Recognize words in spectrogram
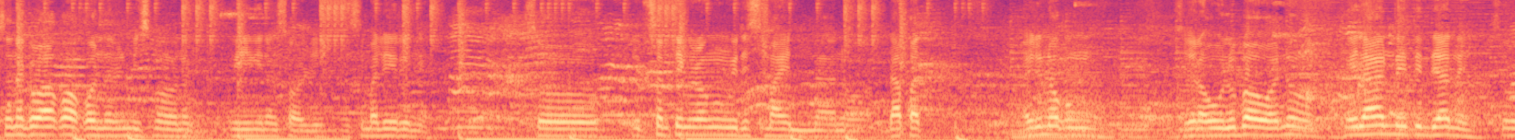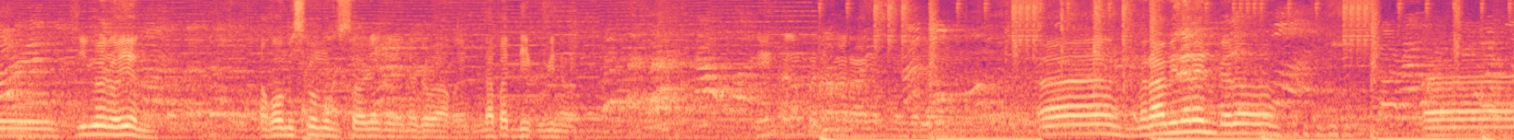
sa nagawa ko ako na rin mismo naghihingi ng sorry kasi mali rin eh. So, if something wrong with his mind na ano, dapat I don't know kung sira ulo ba o ano, kailangan maintindihan eh. So, siguro yun. Ako mismo mag-sorry kaya nagawa ko. Dapat di ko ginawa. Ngayon ka lang ba nakaranas ng gano'n? Ah, marami na rin pero ah,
